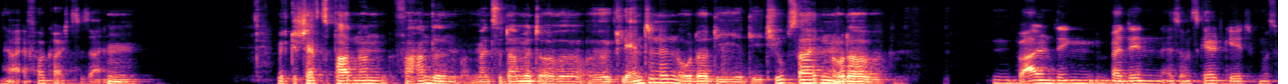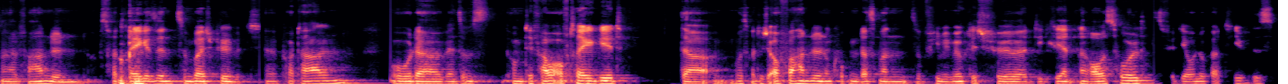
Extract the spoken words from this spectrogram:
ja, erfolgreich zu sein. Hm. Mit Geschäftspartnern verhandeln, meinst du damit eure, eure Klientinnen oder die, die Tube-Seiten oder Bei allen Dingen, bei denen es ums Geld geht, muss man halt verhandeln. Ob es Verträge sind, zum Beispiel mit äh, Portalen oder wenn es ums, um TV-Aufträge geht, da muss man natürlich auch verhandeln und gucken, dass man so viel wie möglich für die Klienten rausholt, dass es für die auch lukrativ ist.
